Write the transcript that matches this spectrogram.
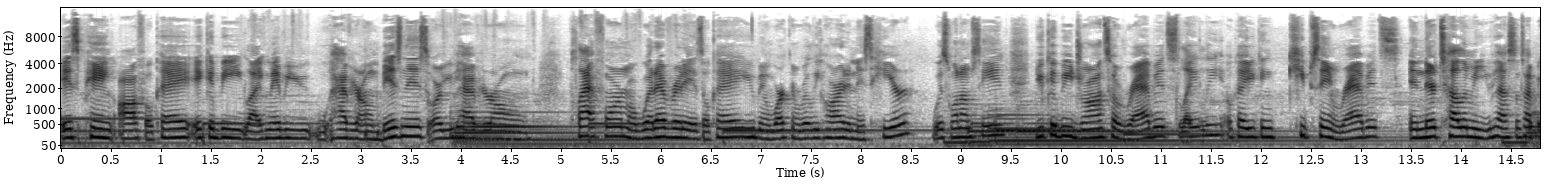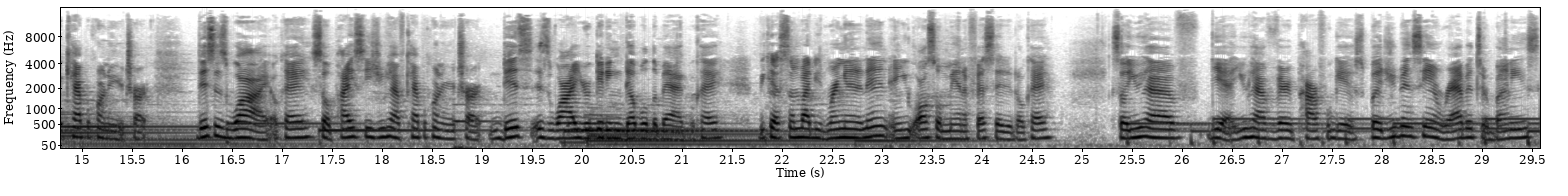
is paying off, okay? It could be like maybe you have your own business or you have your own platform or whatever it is, okay? You've been working really hard and it's here, was what I'm seeing. You could be drawn to rabbits lately, okay? You can keep seeing rabbits and they're telling me you have some type of Capricorn in your chart. This is why, okay? So Pisces, you have Capricorn in your chart. This is why you're getting double the bag, okay? Because somebody's bringing it in and you also manifested it, okay? So you have, yeah, you have very powerful gifts. But you've been seeing rabbits or bunnies,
